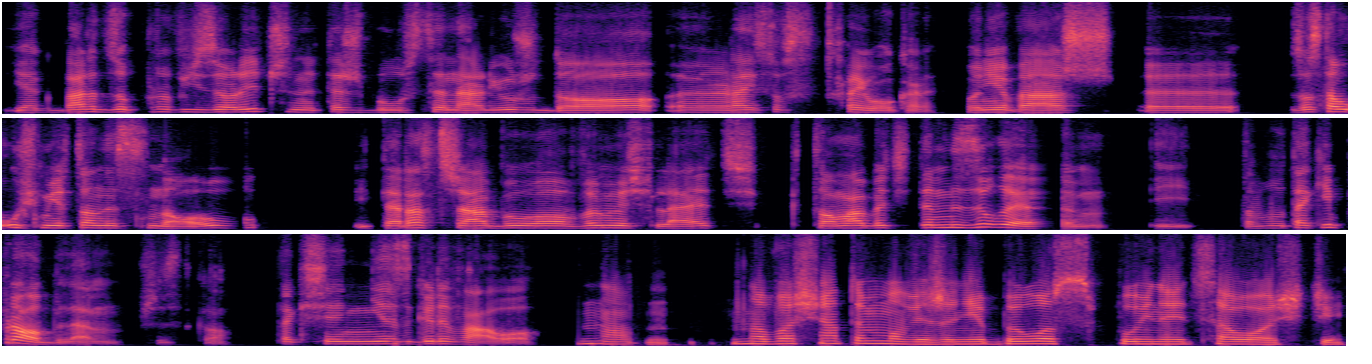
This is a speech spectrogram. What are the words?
jak bardzo prowizoryczny też był scenariusz do e, Rise of Skywalker, ponieważ e, został uśmiercony Snow i teraz trzeba było wymyśleć, kto ma być tym złym. I to był taki problem wszystko. Tak się nie zgrywało. No, no właśnie o tym mówię, że nie było spójnej całości.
